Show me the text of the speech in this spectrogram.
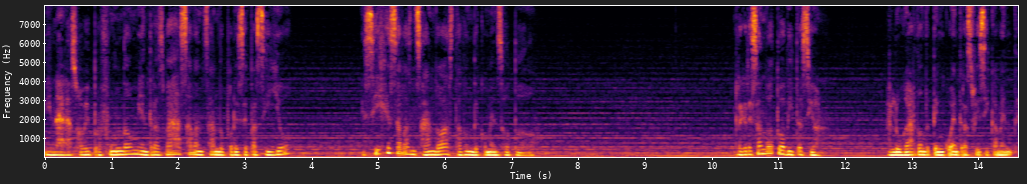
Inhala suave y profundo mientras vas avanzando por ese pasillo y sigues avanzando hasta donde comenzó todo. Regresando a tu habitación, al lugar donde te encuentras físicamente.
